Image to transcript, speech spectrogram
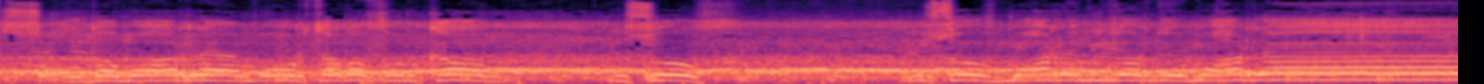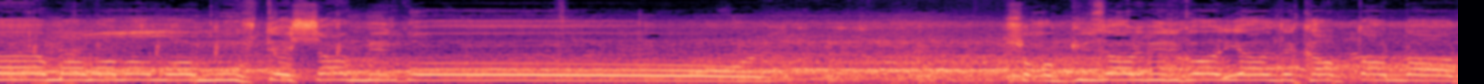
Solda Muharrem. Ortada Furkan. Yusuf. Yusuf Muharrem'i gördü. Muharrem aman Allah muhteşem bir gol. Çok güzel bir gol geldi kaptandan.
